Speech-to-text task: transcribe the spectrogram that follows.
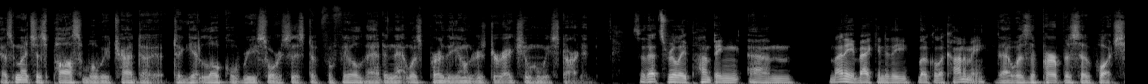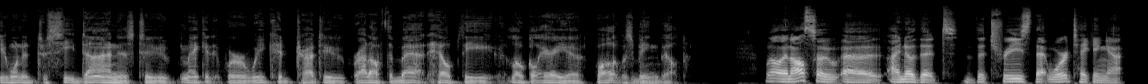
as much as possible, we tried to, to get local resources to fulfill that. And that was per the owner's direction when we started. So that's really pumping um, money back into the local economy. That was the purpose of what she wanted to see done is to make it where we could try to, right off the bat, help the local area while it was being built. Well, and also, uh, I know that the trees that were taking out,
